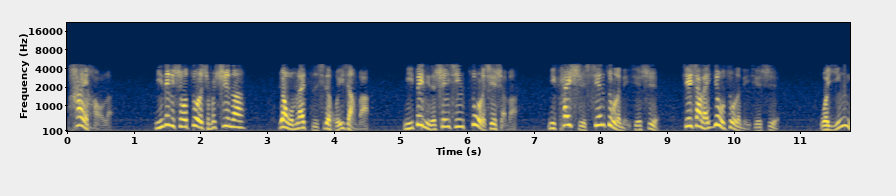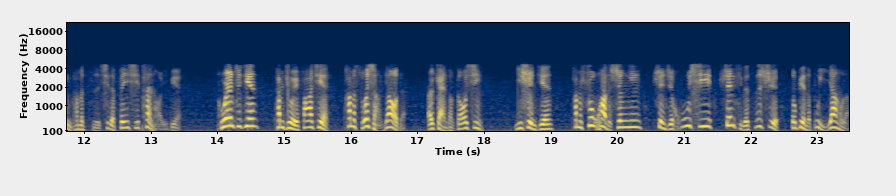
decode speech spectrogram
太好了，你那个时候做了什么事呢？”让我们来仔细的回想吧，你对你的身心做了些什么？你开始先做了哪些事？接下来又做了哪些事？我引领他们仔细的分析探讨一遍。突然之间，他们就会发现他们所想要的，而感到高兴。一瞬间，他们说话的声音，甚至呼吸、身体的姿势都变得不一样了。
